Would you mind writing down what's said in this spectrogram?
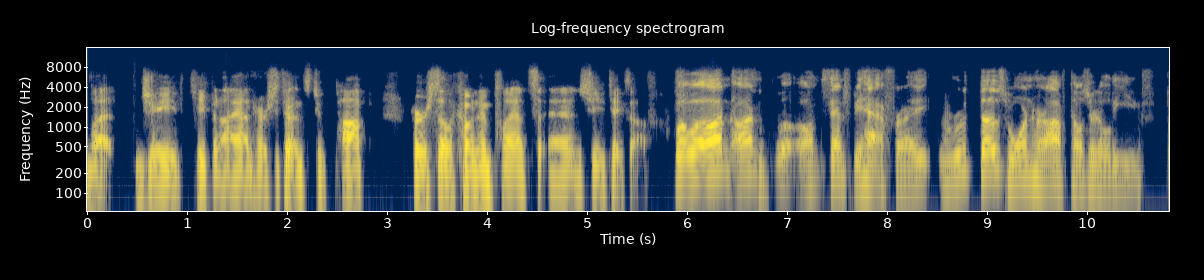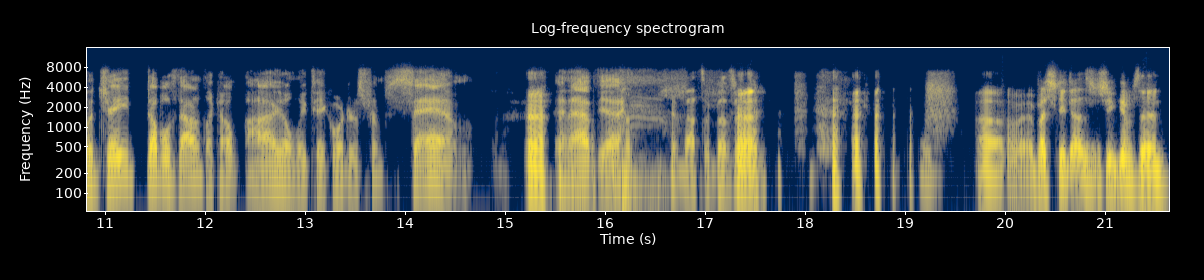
let Jade keep an eye on her. She threatens to pop her silicone implants and she takes off. Well, well on on well, on Sam's behalf, right? Ruth does warn her off, tells her to leave, but Jade doubles down. Like, oh, I only take orders from Sam, and that, yeah, that's what does her. Uh, but she does. She gives in.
